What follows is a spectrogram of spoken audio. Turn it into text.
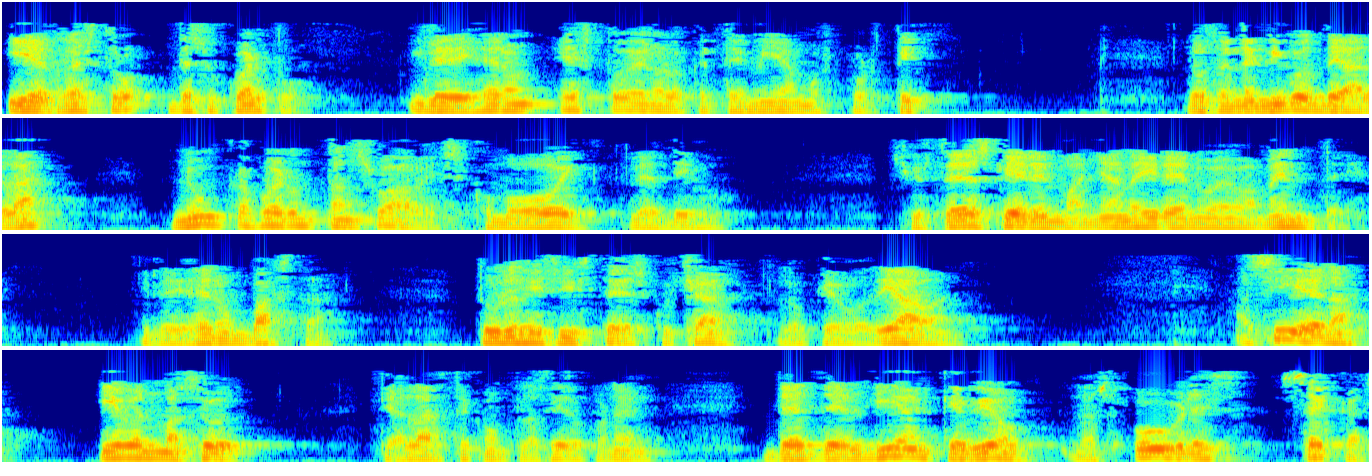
y el resto de su cuerpo. Y le dijeron, esto era lo que temíamos por ti. Los enemigos de Alá nunca fueron tan suaves como hoy, les dijo. Si ustedes quieren, mañana iré nuevamente. Y le dijeron, basta, tú les hiciste escuchar lo que odiaban. Así era Ibn Masud, que Alá esté complacido con él, desde el día en que vio las ubres secas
